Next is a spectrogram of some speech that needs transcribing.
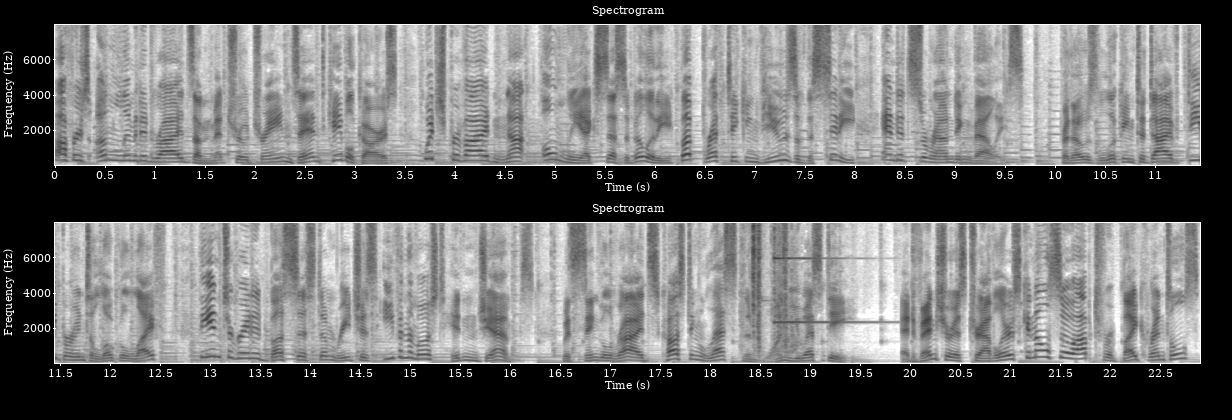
offers unlimited rides on metro trains and cable cars, which provide not only accessibility but breathtaking views of the city and its surrounding valleys. For those looking to dive deeper into local life, the integrated bus system reaches even the most hidden gems, with single rides costing less than 1 USD. Adventurous travelers can also opt for bike rentals,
